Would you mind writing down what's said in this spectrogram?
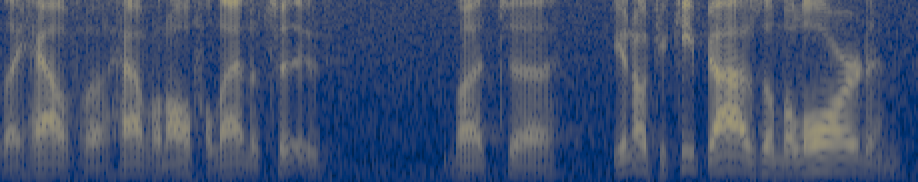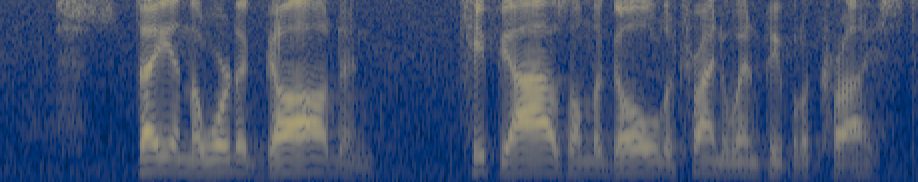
they have, uh, have an awful attitude. But, uh, you know, if you keep your eyes on the Lord and stay in the Word of God and keep your eyes on the goal of trying to win people to Christ,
